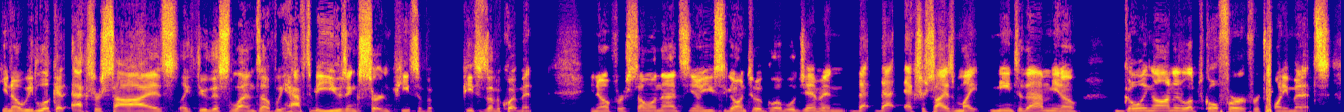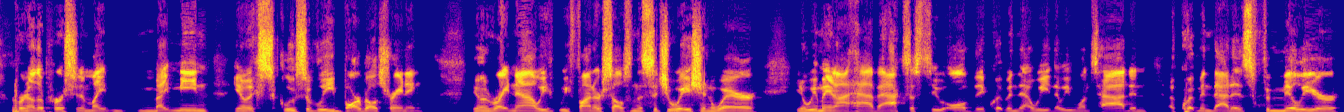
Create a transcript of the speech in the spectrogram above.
you know, we look at exercise like through this lens of we have to be using certain piece of pieces of equipment. You know, for someone that's, you know, used to going to a global gym and that that exercise might mean to them, you know, going on an elliptical for, for 20 minutes. For another person, it might might mean you know exclusively barbell training. You know, right now we, we find ourselves in the situation where you know we may not have access to all of the equipment that we that we once had and equipment that is familiar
